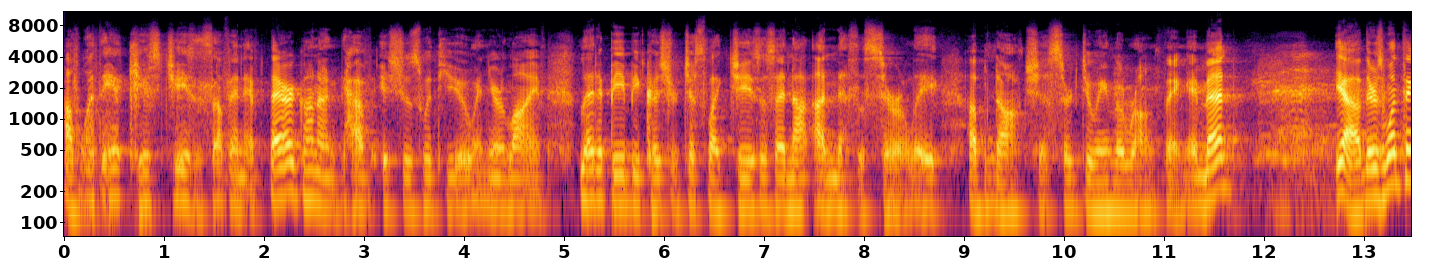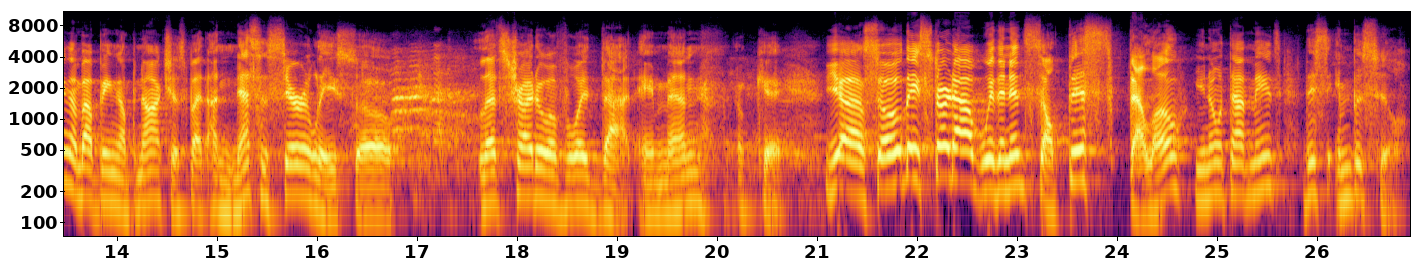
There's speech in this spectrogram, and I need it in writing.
of what they accused Jesus of. And if they're going to have issues with you in your life, let it be because you're just like Jesus and not unnecessarily obnoxious or doing the wrong thing. Amen? yeah, there's one thing about being obnoxious, but unnecessarily so. Let's try to avoid that. Amen. Okay. Yeah, so they start out with an insult. This fellow, you know what that means? This imbecile,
